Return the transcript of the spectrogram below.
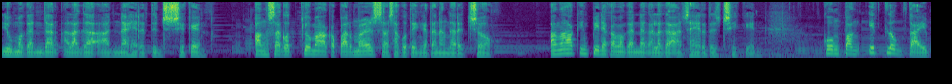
yung magandang alagaan na heritage chicken? Ang sagot ko mga kaparmers, sasagutin kita ng diretsyo. Ang aking pinakamagandang alagaan sa heritage chicken, kung pang itlog type,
